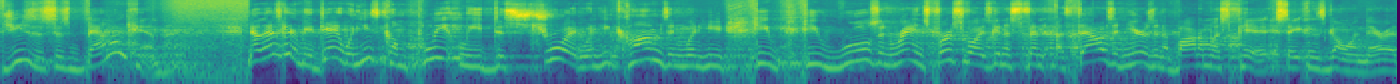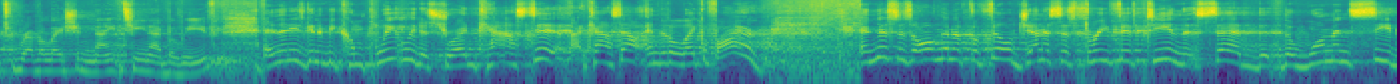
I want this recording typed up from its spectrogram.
Jesus has bound him. Now, there's going to be a day when he's completely destroyed, when he comes and when he, he, he rules and reigns. First of all, he's going to spend a thousand years in a bottomless pit. Satan's going there. That's Revelation 19, I believe. And then he's going to be completely destroyed, cast, it, cast out into the lake of fire. And this is all going to fulfill Genesis 3.15 that said that the woman's seed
